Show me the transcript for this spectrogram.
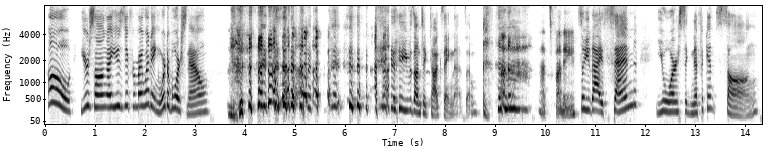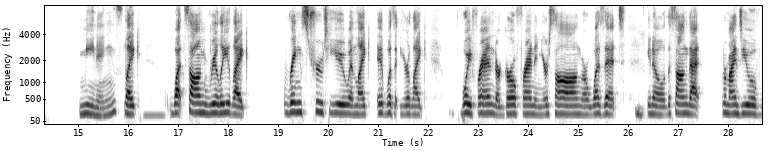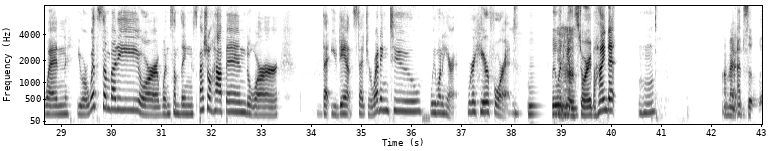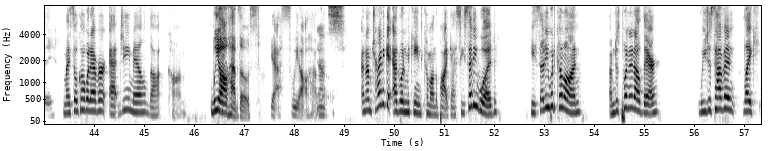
oh your song i used it for my wedding we're divorced now he was on tiktok saying that so That's funny. so you guys send your significant song meanings, like what song really like rings true to you and like it was it your like boyfriend or girlfriend in your song or was it mm. you know the song that reminds you of when you were with somebody or when something special happened or that you danced at your wedding to. We want to hear it. We're here for it. We want to hear the story behind it. hmm Love it. Absolutely. my so-called whatever at gmail.com We all have those. yes we all have those. And i'm trying to get edwin mccain to come on the podcast. He said he would. He said he would come on. I'm just putting it out there. We just haven't like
